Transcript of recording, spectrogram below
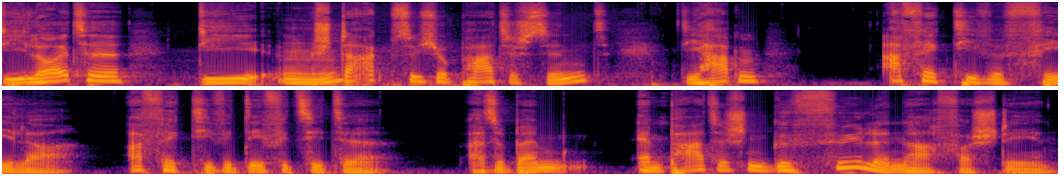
Die Leute, die stark psychopathisch sind, die haben affektive Fehler, affektive Defizite, also beim empathischen Gefühle nachverstehen.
